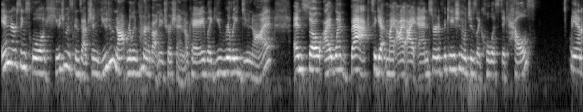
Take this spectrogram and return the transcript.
in nursing school, huge misconception, you do not really learn about nutrition. Okay. Like you really do not. And so I went back to get my IIN certification, which is like holistic health. And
